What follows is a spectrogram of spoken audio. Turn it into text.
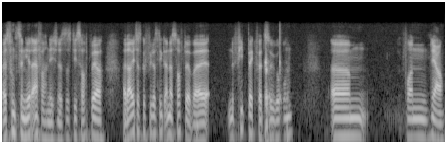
Weil es funktioniert einfach nicht. Das ist die Software. Da habe ich das Gefühl, das liegt an der Software, weil eine Feedback-Verzögerung ähm, von, ja,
